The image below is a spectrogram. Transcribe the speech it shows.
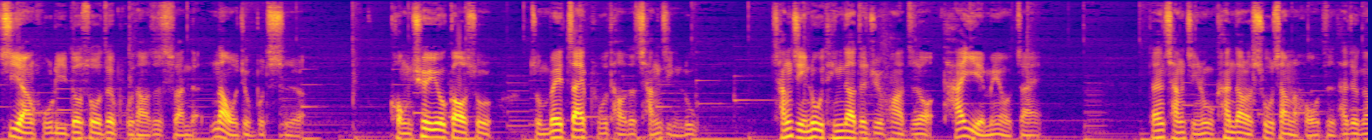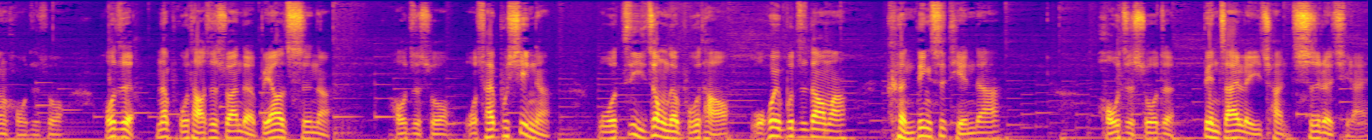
既然狐狸都说这葡萄是酸的，那我就不吃了。”孔雀又告诉准备摘葡萄的长颈鹿，长颈鹿听到这句话之后，它也没有摘。但长颈鹿看到了树上的猴子，他就跟猴子说：“猴子，那葡萄是酸的，不要吃呢。”猴子说：“我才不信呢！我自己种的葡萄，我会不知道吗？肯定是甜的啊！”猴子说着。便摘了一串吃了起来，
